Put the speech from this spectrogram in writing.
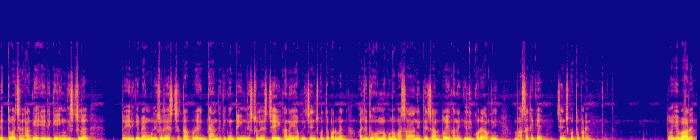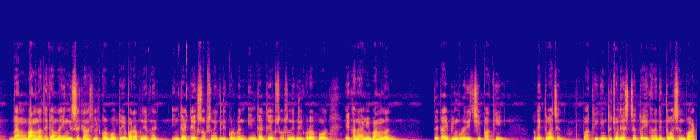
দেখতে পাচ্ছেন আগে এইদিকে ইংলিশ ছিল তো এদিকে বেঙ্গলি চলে এসছে, তারপরে ডান দিকে কিন্তু ইংলিশ চলে এসছে এখানেই আপনি চেঞ্জ করতে পারবেন। আর যদি অন্য কোনো ভাষা নিতে চান, তো এখানে ক্লিক করে আপনি ভাষাটিকে চেঞ্জ করতে পারেন। তো এবার বাংলা থেকে আমরা ইংলিশে ট্রান্সলেট করব, তো এবার আপনি এখানে ইন্টার টেক্সট অপশানে ক্লিক করবেন। ইন্টার টেক্সট অপশানে ক্লিক করার পর এখানে আমি বাংলাতে টাইপিং করে দিচ্ছি পাখি। তো দেখতে পাচ্ছেন, পাখি কিন্তু চলে এসছে। তো এখানে দেখতে পাচ্ছেন বার্ড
